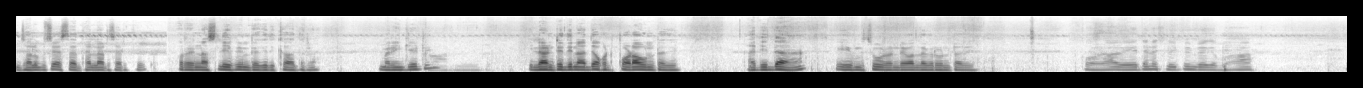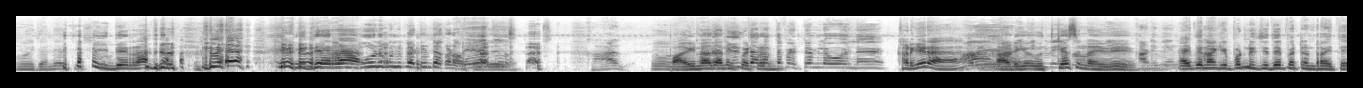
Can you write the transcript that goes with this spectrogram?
జలుబు చేస్తుంది తెల్లారిసరికి. ఒరే నా స్లీపింగ్ బ్యాగ్ ఇది కాదురా. మరి ఇంకేంటి? ఇలాంటిది నాది ఒకటి పొడ ఉంటుంది. అది ఇద్దా ఏం చూడండి వాళ్ళ దగ్గర ఉంటుంది. పోరా ఏదైనా స్లీపింగ్ బ్యాగ్ బా. ఇదేరా? ఇదేరా? ముందు పెట్టుంటే అక్కడ పైన దానికి పెట్టండి. కడిగేరా? అడిగి ఉతికేస్తున్నాయి ఇవి. అయితే నాకు ఇప్పటి నుంచి ఇదే పెట్టండి రా అయితే.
